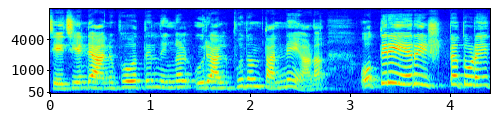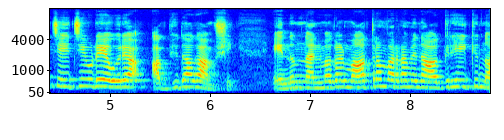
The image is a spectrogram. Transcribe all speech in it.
ചേച്ചി എന്റെ അനുഭവത്തിൽ നിങ്ങൾ ഒരു അത്ഭുതം തന്നെയാണ്. ഒത്തിരിയേറെ ഇഷ്ടത്തോടെ ചേച്ചിയുടെ ഒരു അഭ്യുതാകാംക്ഷി എന്നും നന്മകൾ മാത്രം വരണമെന്ന് ആഗ്രഹിക്കുന്ന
